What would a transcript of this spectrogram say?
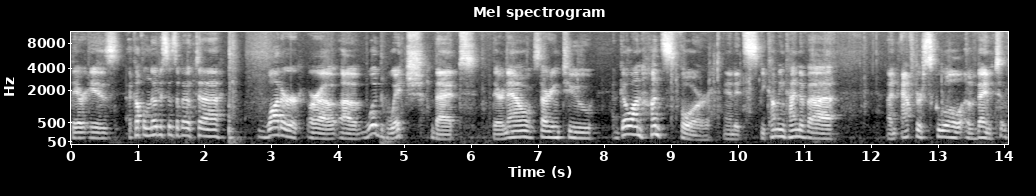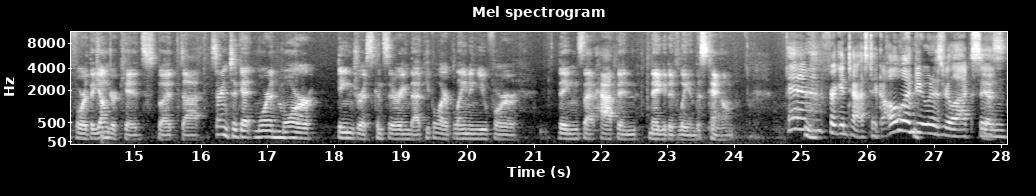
There is a couple notices about uh, water or a, a wood witch that they're now starting to go on hunts for, and it's becoming kind of a an after school event for the younger kids, but uh, starting to get more and more dangerous considering that people are blaming you for things that happen negatively in this town. Fan friggin' tastic. All I'm doing is relaxing. Yes.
